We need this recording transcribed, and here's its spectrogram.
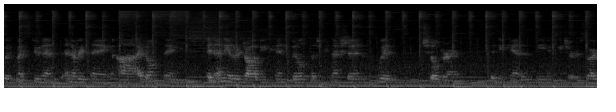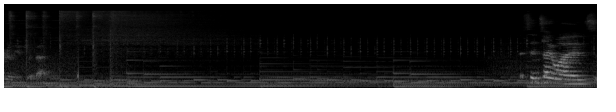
with my students and everything. Uh, I don't think in any other job you can build such a connection with children as you can as being a teacher. So I really enjoy that. Since I was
